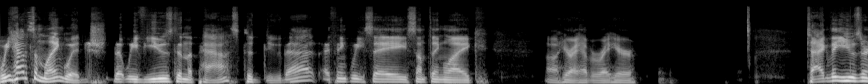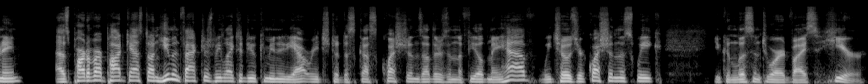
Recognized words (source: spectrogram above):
we have some language that we've used in the past to do that. I think we say something like, uh, here I have it right here. Tag the username. As part of our podcast on human factors, we like to do community outreach to discuss questions others in the field may have. We chose your question this week. You can listen to our advice here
